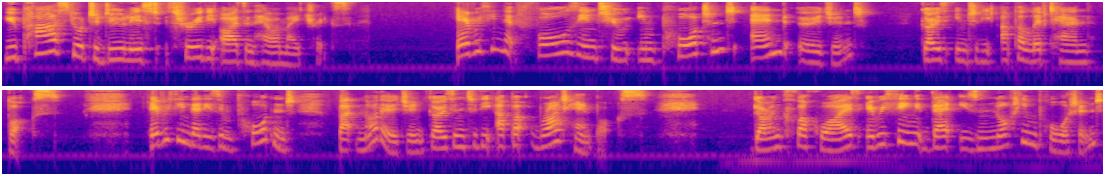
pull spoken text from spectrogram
You pass your to do list through the Eisenhower matrix. Everything that falls into important and urgent goes into the upper left hand box. Everything that is important but not urgent goes into the upper right hand box. Going clockwise, everything that is not important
